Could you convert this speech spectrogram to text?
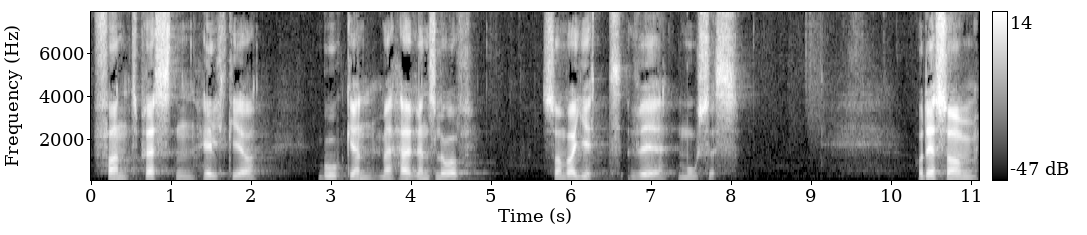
fant presten Hilkia boken med Herrens lov som var gitt ved Moses. Og Det som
